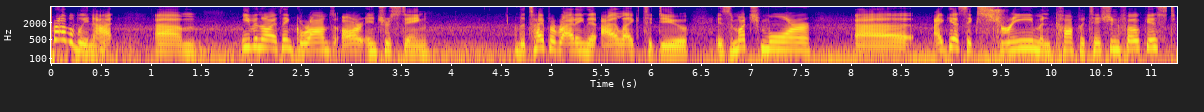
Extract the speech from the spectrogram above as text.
Probably not. Um, even though I think Groms are interesting, the type of riding that I like to do is much more, uh, I guess, extreme and competition focused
